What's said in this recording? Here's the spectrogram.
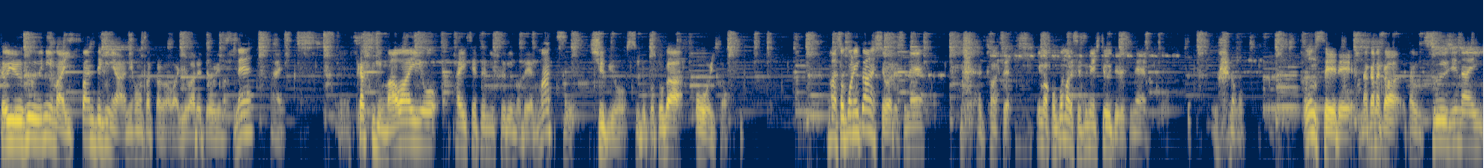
というふうに、まあ一般的には日本サッカー側は言われておりますね。はい。比較的間合いを大切にするので、待つ守備をすることが多いと。まあそこに関してはですね、ごめんなさい。今ここまで説明しておいてですね、あの、音声でなかなか多分通じない、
